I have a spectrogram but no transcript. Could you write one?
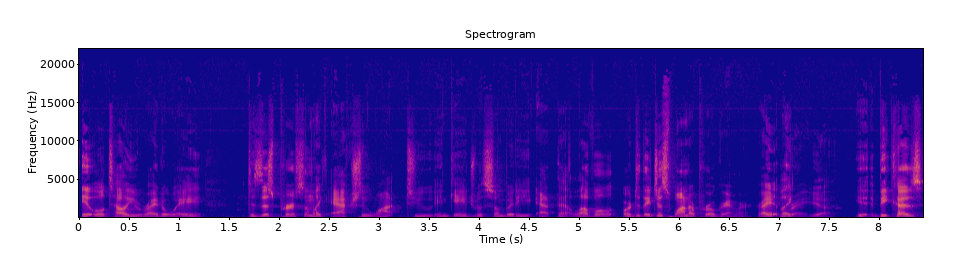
it will tell you right away. Does this person like actually want to engage with somebody at that level, or do they just want a programmer? Right? Like Right. yeah. it- because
